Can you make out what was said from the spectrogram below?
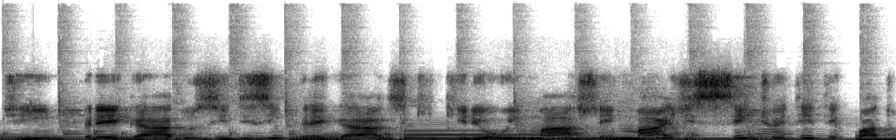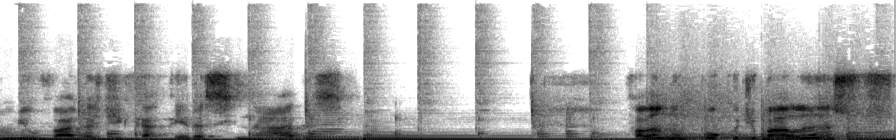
de Empregados e Desempregados, que criou em março em mais de 184 mil vagas de carteira assinadas. Falando um pouco de balanços,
